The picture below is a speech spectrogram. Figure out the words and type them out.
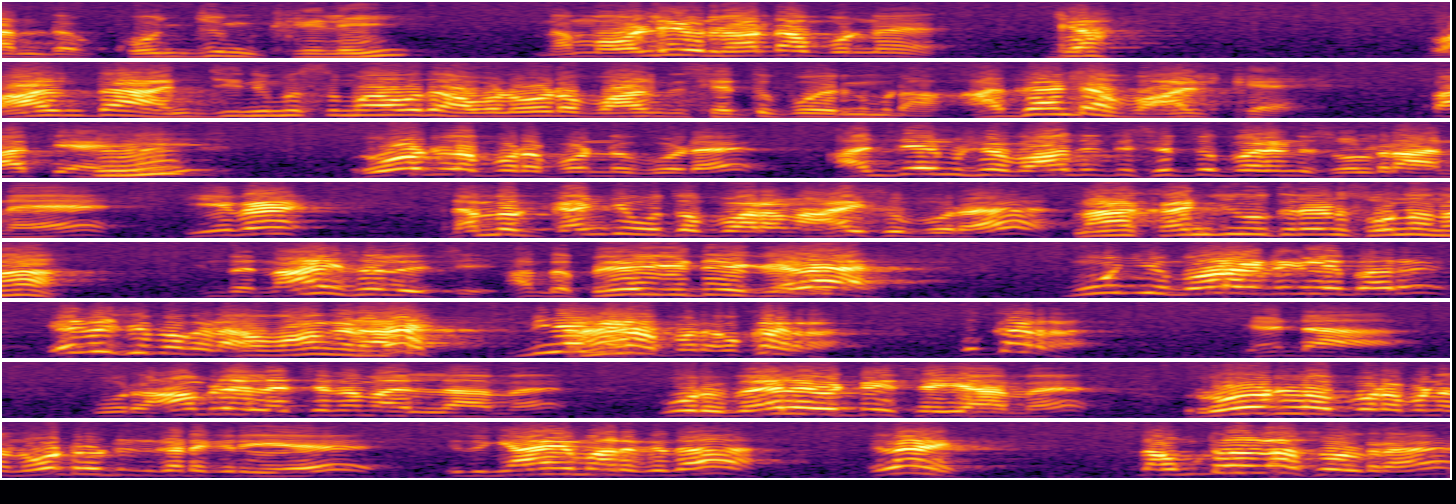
அந்த கொஞ்சம் கிளி. நம்ம வள்ளியூர் நாட்டா பொண்ணு. வாழ்ந்தா அஞ்சு நிமிஷமாவது அவளோட வாழ்ந்து செத்து போயிருங்கடா. அதான்டா வாழ்க்கை. பாத்தியா. ரோட்ல போற பொண்ணு கூட அஞ்சு நிமிஷம் வாழ்ந்துட்டு செத்து போறேன்னு சொல்றானே இவன் நமக்கு கஞ்சி ஊத்த போறான் ஆயுசு போற நான் கஞ்சி ஊத்துறேன்னு சொன்னனா? இந்த நாய் சொல்லுச்சு. அந்த பேய்கிட்டே கேள. மூஞ்சி மோர கட்டிங்களே பாரு. எதிர்த்து பாக்கடா வாங்கடா. நீ எங்க பாரு உட்கார்ற உட்கார்ற. ஏண்டா ஒரு ஆம்பளை லட்சணமா இல்லாம ஒரு வேலை வெட்டி செய்யாம ரோட்ல போற பண்ண நோட்டு விட்டு கிடக்குறியே? இது நியாயமா இருக்குதா? ஏய் நான் உண்டாடா சொல்றேன்.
